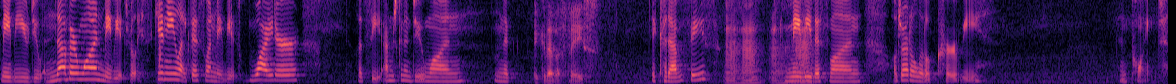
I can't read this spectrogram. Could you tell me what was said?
maybe you do another one. Maybe it's really skinny like this one. Maybe it's wider. Let's see. I'm just going to do one. I'm to It could have a face. it could have a face. Mm-hmm, mm-hmm. Maybe this one. I'll draw it a little curvy. and point.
